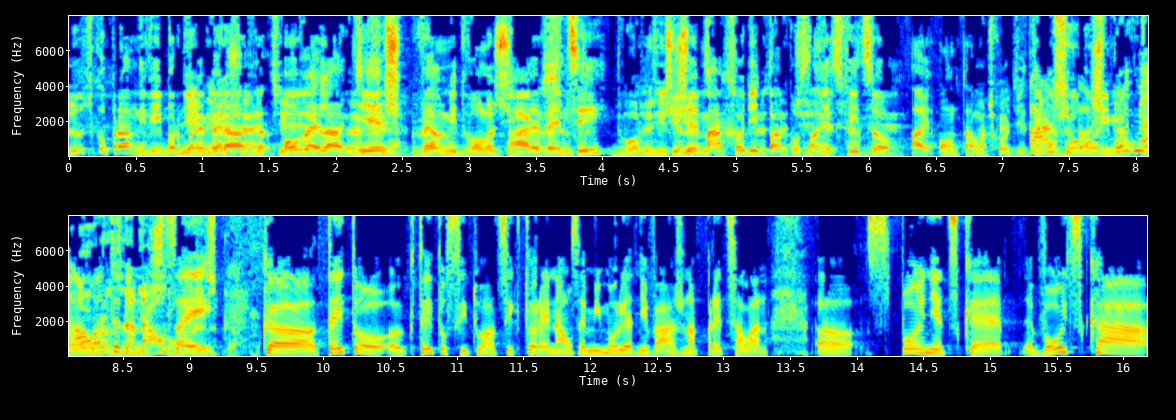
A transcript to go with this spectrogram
ľudskoprávny výbor preberá oveľa tiež veľmi dôležité veci. Dôležité čiže má chodiť pán poslanec Fico, aj on tam chodí. Pán Šipoš, poďme ale teda naozaj k tejto, k tejto situácii, ktorá je naozaj mimoriadne vážna. Predsa len uh, spojenecké vojska, uh,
